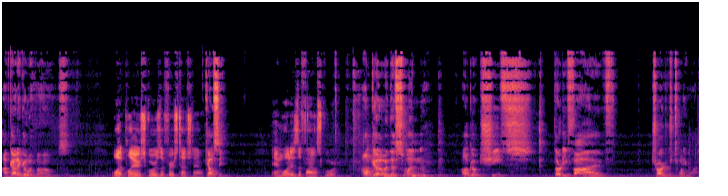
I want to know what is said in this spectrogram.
I've got to go with Mahomes. What player scores the first touchdown? Kelce. And what is the final score? I'll go in this one. I'll go Chiefs 35, Chargers 21. All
